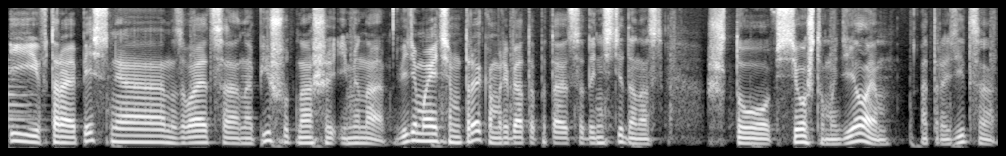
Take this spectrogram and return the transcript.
И вторая песня называется «Напишут наши имена». Видимо, этим треком ребята пытаются донести до нас, что все, что мы делаем, отразится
